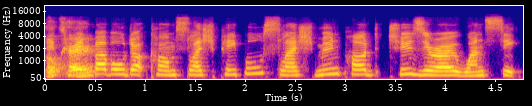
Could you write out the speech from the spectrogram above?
It's Okay. redbubble.com slash people slash moonpod 2016.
